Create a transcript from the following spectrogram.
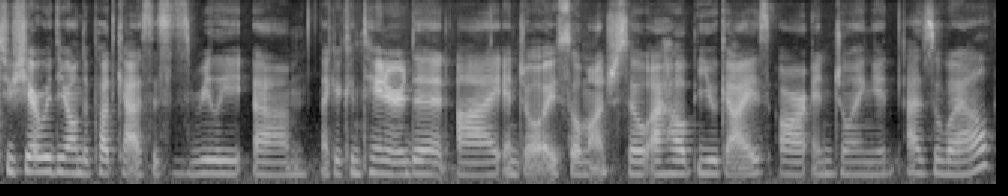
to share with you on the podcast. This is really um, like a container that I enjoy so much. So I hope you guys are enjoying it as well.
